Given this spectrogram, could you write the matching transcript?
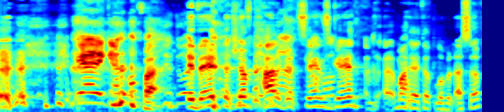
يعني قاعد. إذا أنت شفت حلقة Steins Gate ما هي تطلب للاسف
